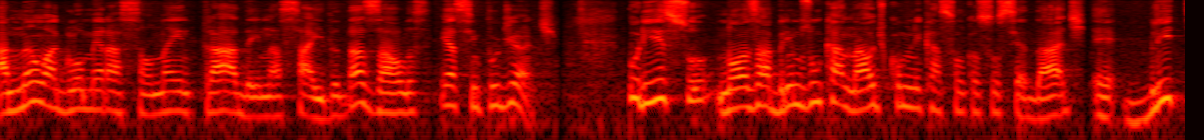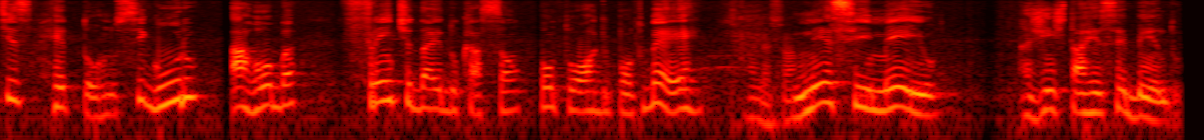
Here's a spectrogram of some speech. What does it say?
a não aglomeração na entrada e na saída das aulas e assim por diante. Por isso, nós abrimos um canal de comunicação com a sociedade, é blitz retorno seguro, arroba frentedaeducação.org.br. Nesse e-mail, a gente está recebendo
